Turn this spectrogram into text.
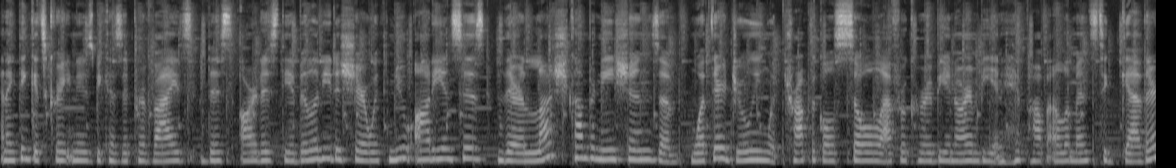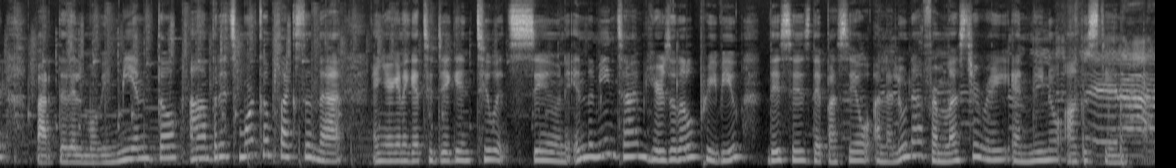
And I think it's great news because it provides this artist the ability to share with new audiences their lush combinations of what they're doing with tropical soul, Afro-Caribbean R&B, and hip-hop elements together, parte del movimiento. Uh, but it's more complex than that, and you're gonna get to dig into it soon. In the meantime, here's a little preview. This is De Paseo a la Luna from Lester Rey and Nino Agustin.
